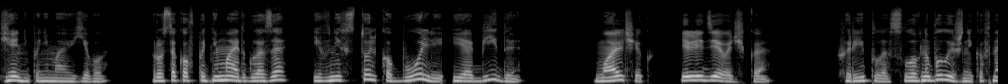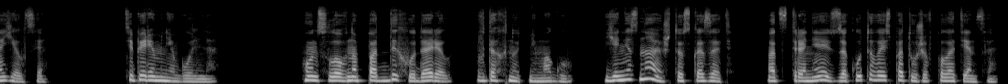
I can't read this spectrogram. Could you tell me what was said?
Я не понимаю его. Русаков поднимает глаза, и в них столько боли и обиды. «Мальчик или девочка?» Хрипло, словно булыжников наелся. Теперь и мне больно. Он словно под дых ударил, вдохнуть не могу. Я не знаю, что сказать. Отстраняюсь, закутываясь потуже в полотенце.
